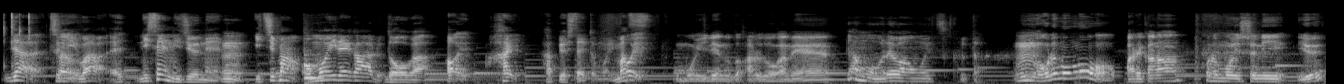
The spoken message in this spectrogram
じゃあ次は、え、2020年、うん一番思い入れがある動画、はい。はい、発表したいと思います。はい。思い入れのある動画ね。いや、もう俺は思いつくた。うん、俺ももう、あれかな？これも一緒に言う？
